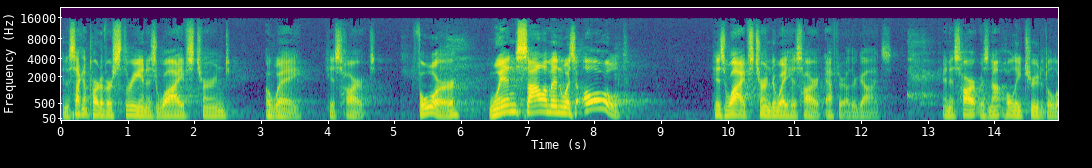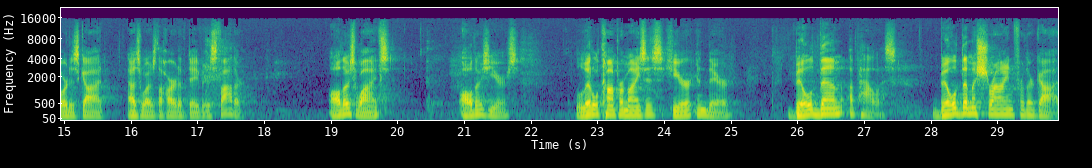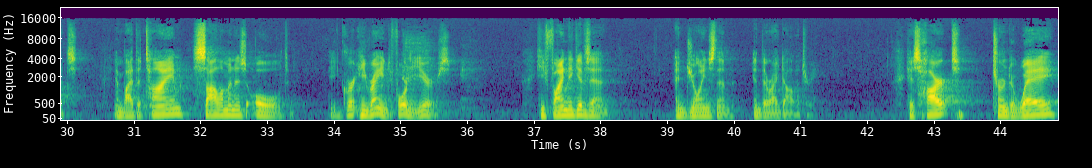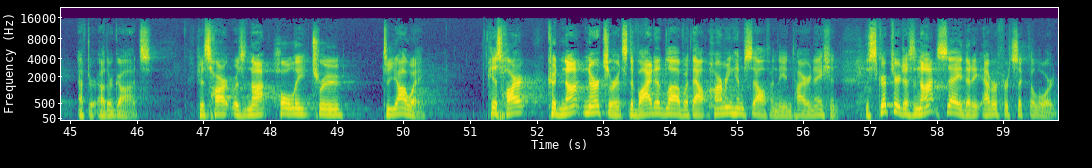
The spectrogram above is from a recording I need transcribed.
in the second part of verse 3 and his wives turned away his heart. For when Solomon was old, his wives turned away his heart after other gods and his heart was not wholly true to the Lord his God, as was the heart of David his father. All those wives, all those years, little compromises here and there, build them a palace, build them a shrine for their gods. And by the time Solomon is old, he, he reigned 40 years. He finally gives in and joins them in their idolatry. His heart turned away after other gods. His heart was not wholly true to Yahweh. His heart could not nurture its divided love without harming himself and the entire nation. The scripture does not say that he ever forsook the Lord.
